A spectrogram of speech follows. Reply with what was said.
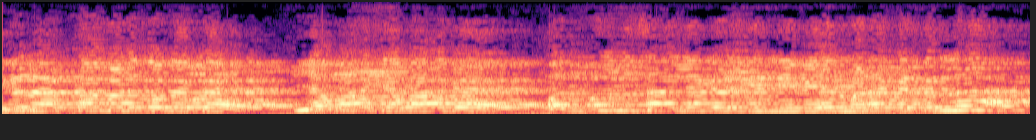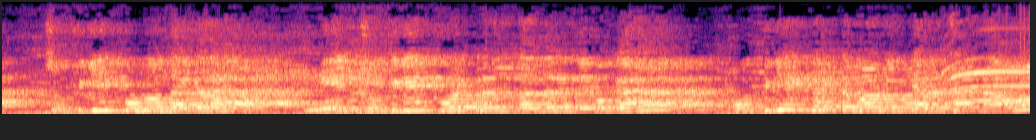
ಇದನ್ನ ಅರ್ಥ ಮಾಡ್ಕೋಬೇಕ. ಯಾವಾಗ ಯಾವಾಗ ಪಂಚಮ ಶಾಲೆಗಳಿಗೆ ನೀವೇನ್ ಮಾಡಕತ್ತಿರಲ್ಲ ಚುಟ್ಗಿ ಕೊಡುವುದಾಗಲ್ಲ ನೀ ಚುಟ್ಗಿ ಕೊಟ್ರಂತಂದ್ರೆ ನಿಮ್ಗ ಕುತ್ತಿಗೆ ಕಟ್ ಮಾಡೋ ಕೆಲಸ ನಾವು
